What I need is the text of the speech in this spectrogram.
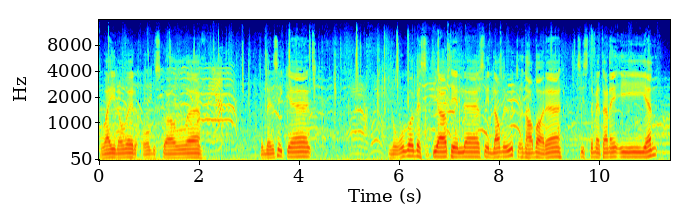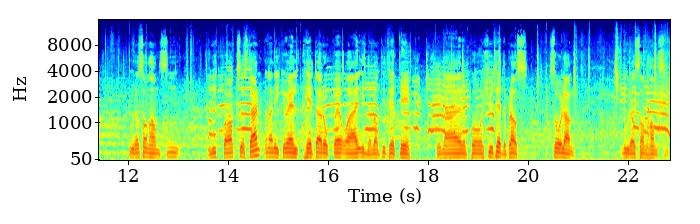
På vei innover og skal fremdeles ikke nå går bestetida til eh, Svindland ut. Hun har bare siste meterne igjen. Nora Sand Hansen Litt bak søsteren, men allikevel helt der oppe og er inne blant de 30. Hun er på 23.-plass så langt. Nora Sand Hansen.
